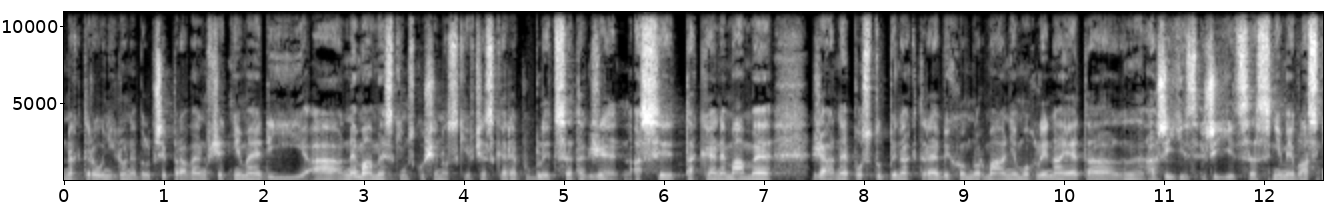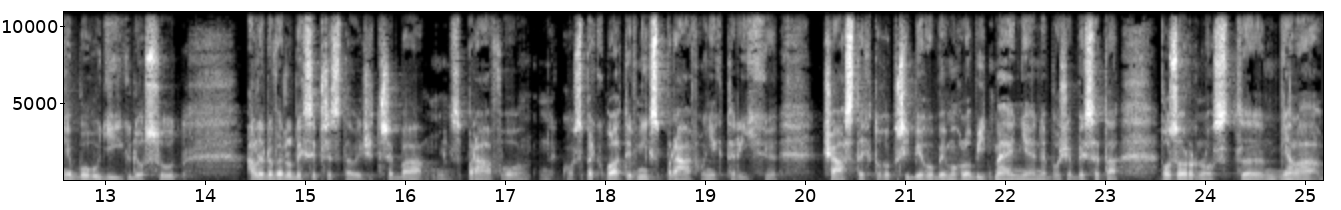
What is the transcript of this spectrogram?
na kterou nikdo nebyl připraven, včetně médií a nemáme s tím zkušenosti v České republice, takže asi také nemáme žádné postupy, na které bychom normálně mohli najet a, a řídit, řídit se s nimi vlastně bohu dík dosud. Ale dovedl bych si představit, že třeba zpráv o, jako spekulativních zpráv o některých částech toho příběhu by mohlo být méně, nebo že by se ta pozornost měla,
